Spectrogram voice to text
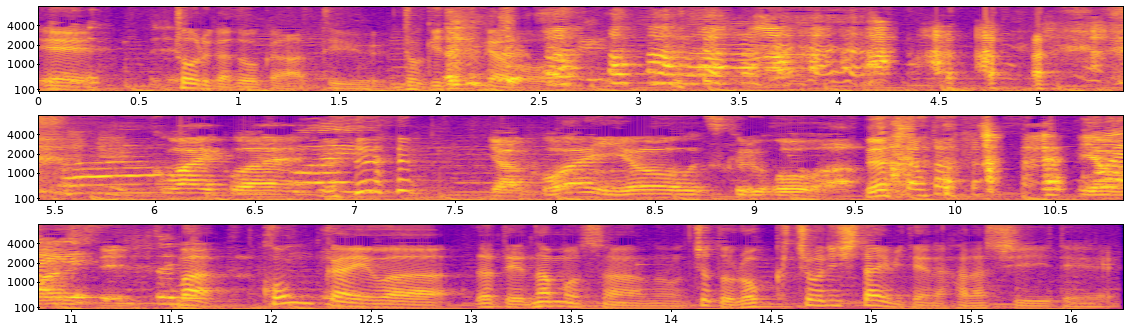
えー通るかどうかというドキドキ感を怖い怖い。いや、怖いよ、作る方は。いや、怖いマジで。です本当に、まあ今回はだってナモさんあのちょっとロック調にしたいみたいな話で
